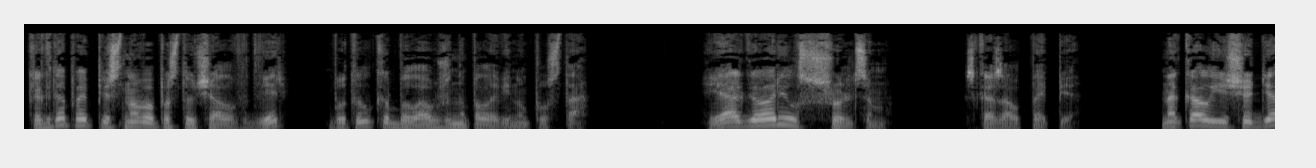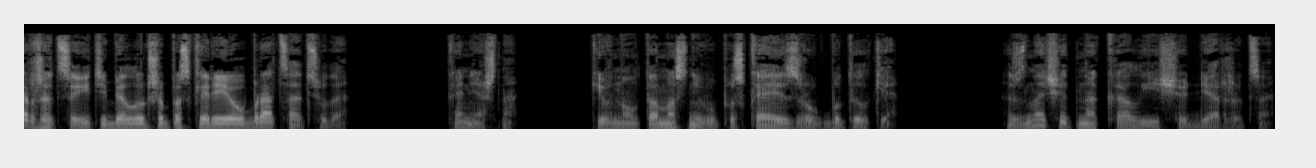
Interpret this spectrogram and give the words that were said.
Когда Пеппи снова постучал в дверь, бутылка была уже наполовину пуста. «Я говорил с Шульцем», — сказал Пеппи. «Накал еще держится, и тебе лучше поскорее убраться отсюда». «Конечно», — кивнул Томас, не выпуская из рук бутылки. «Значит, накал еще держится.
